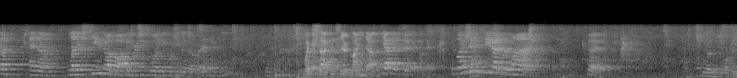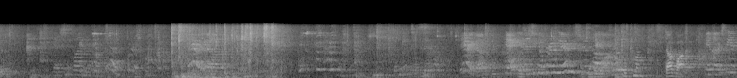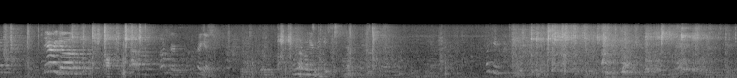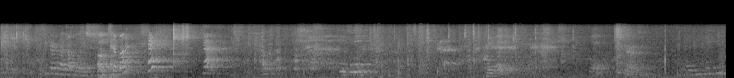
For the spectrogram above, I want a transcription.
behind them and, um, let her see the dog walk and where she's going before she goes over it. What's uh, considered lined up? Yeah, that's good. Okay. As long as she can see it out of her one eye. Good. She doesn't show up to this. Yeah, she's fine. There we go. There we go. Okay, and she comes right here, and she just dog walk. Okay, come on. Dog walk. Okay, let her see it. Very good. Okay. Step on it. Okay. Jack. Okay. Hey, Jimmy.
